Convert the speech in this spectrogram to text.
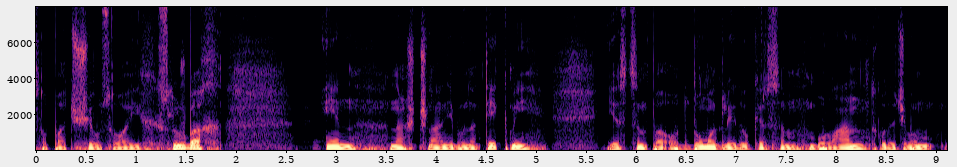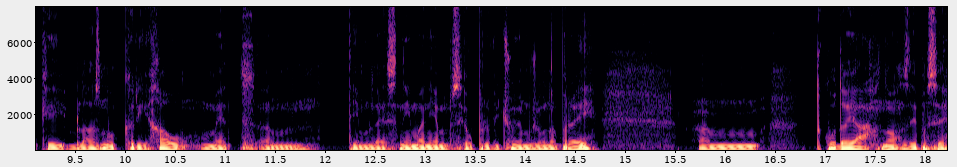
so pač še v svojih službah. En naš član je bil na tekmi, jaz sem pa od doma gledal, ker sem bolan. Tako da, če bom kaj blazno krehal med um, tem le snemanjem, se upravičujem že vnaprej. Um, Tako da, ja, no, zdaj pa se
